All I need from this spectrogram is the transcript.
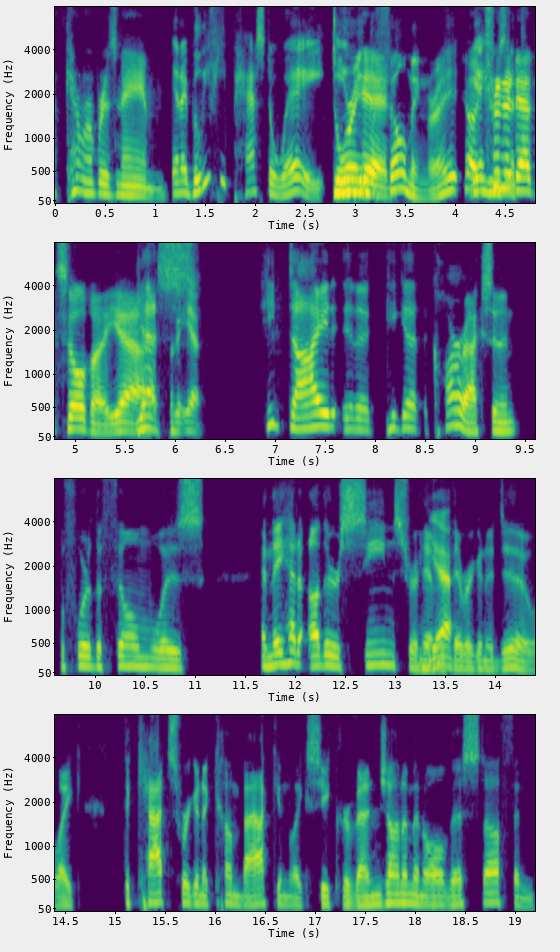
I can't remember his name And I believe he passed away during the filming? Right? oh, Yeah, he was in a- Trinidad Silva yeah Yes. Okay, yeah. He died in a he got a car accident before the film was and they had other scenes for him Yeah. that they were going to do. Like the cats were going to come back and like seek revenge on him and all this stuff and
